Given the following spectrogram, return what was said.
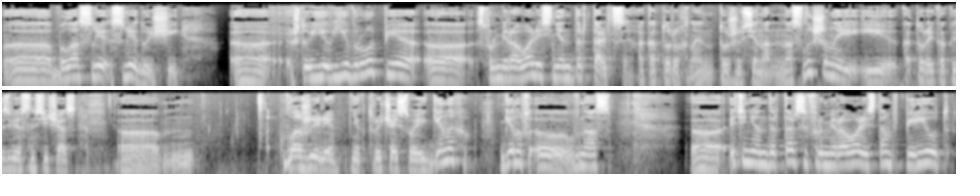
э, была следующей – что в Европе э, сформировались неандертальцы, о которых, наверное, тоже все наслышаны, и которые, как известно сейчас, э, вложили некоторую часть своих генов, генов в нас. Эти неандертальцы формировались там в период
